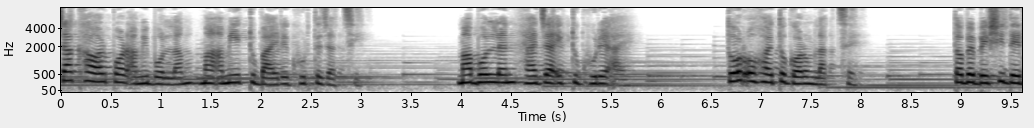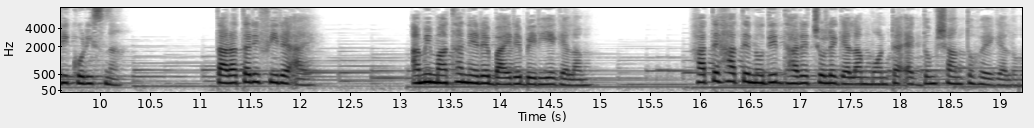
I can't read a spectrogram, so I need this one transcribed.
চা খাওয়ার পর আমি বললাম, মা, আমি একটু বাইরে ঘুরতে যাচ্ছি। মা বললেন হ্যাঁ যা, একটু ঘুরে আয়। তোর ও হয়তো গরম লাগছে। তবে বেশি দেরি করিস না। তাড়াতাড়ি ফিরে আয়। আমি মাথা নেড়ে বাইরে বেরিয়ে গেলাম। হাতে হাতে নদীর ধারে চলে গেলাম, মনটা একদম শান্ত হয়ে গেল।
